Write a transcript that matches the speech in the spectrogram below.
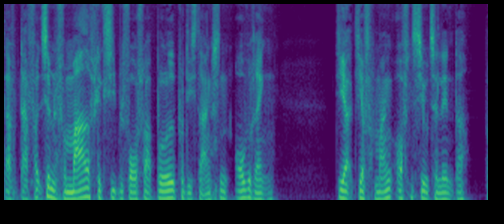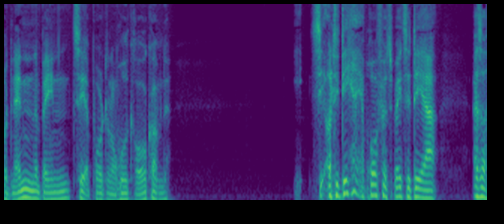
Der, der er for, simpelthen for meget fleksibel forsvar, både på distancen og ved ringen. De har, de har for mange offensive talenter på den anden ende af banen, til at Portland overhovedet kan overkomme det. Og det er det her, jeg prøver at føre tilbage til, det er, altså,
